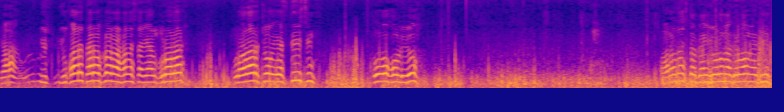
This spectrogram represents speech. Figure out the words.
Ya üst, yukarı taraflar arkadaşlar yani buralar buralar çok estiği için soğuk oluyor. Arkadaşlar ben yoluma devam edeyim.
